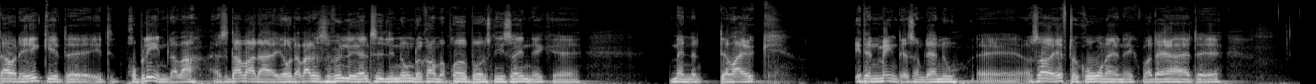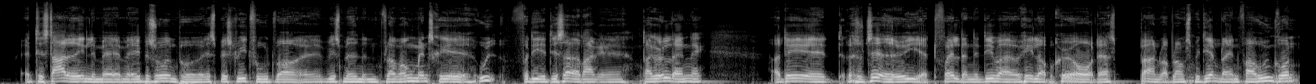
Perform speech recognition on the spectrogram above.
Der var det ikke et, øh, et problem, der var. Altså, der var der, jo, der var der selvfølgelig altid lige nogen, der kom og prøvede på at snige sig ind, ikke? Men der var jo ikke i den mængde, som det er nu. Øh, og så efter coronaen, ikke, hvor det er, at, øh, at det startede egentlig med, med episoden på SB Street Food, hvor øh, vi smed en flok unge mennesker øh, ud, fordi de sad og drak, øh, drak øl derinde. Ikke? Og det øh, resulterede jo i, at forældrene de var jo helt op at køre over, deres børn var blevet smidt hjem derindefra uden grund.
